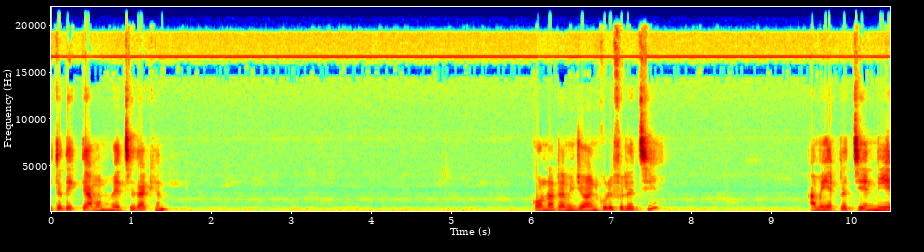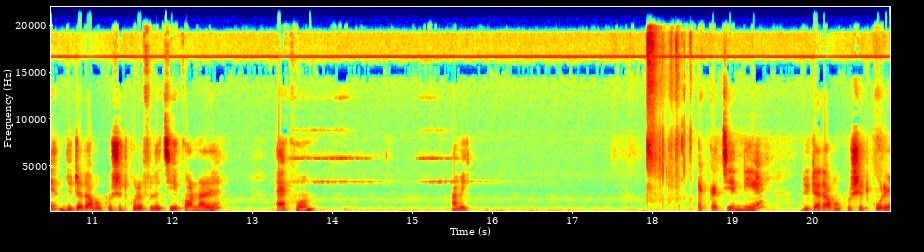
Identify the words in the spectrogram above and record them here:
এটা দেখতে এমন হয়েছে, দেখেন। কর্নারটা আমি জয়েন করে ফেলেছি। আমি একটা চেন নিয়ে দুইটা ডাবল ক্রোশেট করে ফেলেছি এই কর্নারে। এখন আমি একটা চেন নিয়ে দুইটা ডাবল ক্রোশেট করে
